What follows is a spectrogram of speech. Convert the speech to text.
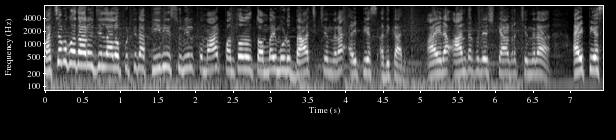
పశ్చిమ గోదావరి జిల్లాలో పుట్టిన పివి సునీల్ కుమార్ పంతొమ్మిది వందల తొంభై మూడు బ్యాచ్కి చెందిన ఐపీఎస్ అధికారి. ఆయన ఆంధ్రప్రదేశ్ క్యాడర్కి చెందిన ఐపీఎస్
